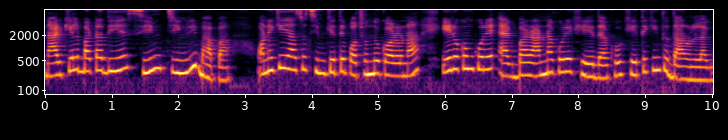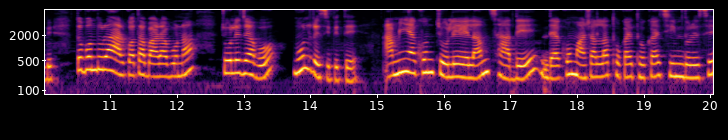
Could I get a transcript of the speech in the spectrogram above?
নারকেল বাটা দিয়ে সিম চিংড়ি ভাপা। অনেকেই আছো সিম খেতে পছন্দ করো না। এরকম করে একবার রান্না করে খেয়ে দেখো, খেতে কিন্তু দারুণ লাগবে। তো বন্ধুরা, আর কথা বাড়াবো না। চলে যাব মূল রেসিপিতে আমি এখন চলে এলাম ছাদে। দেখো মাসাল্লাহ থোকায় থোকায় সিম ধরেছে।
